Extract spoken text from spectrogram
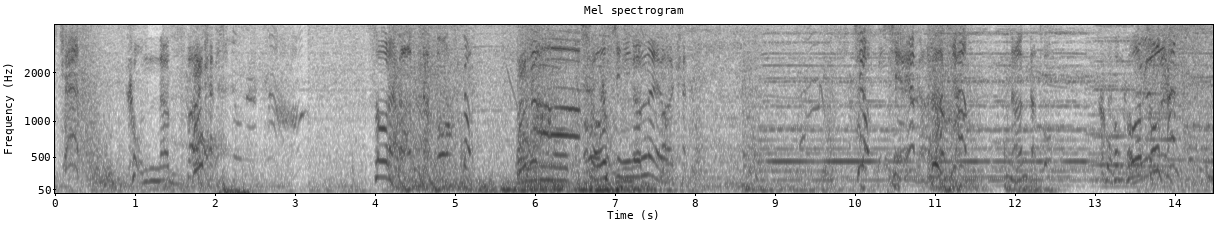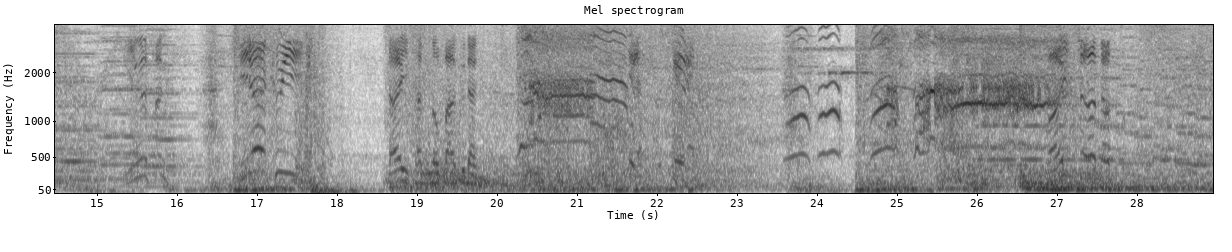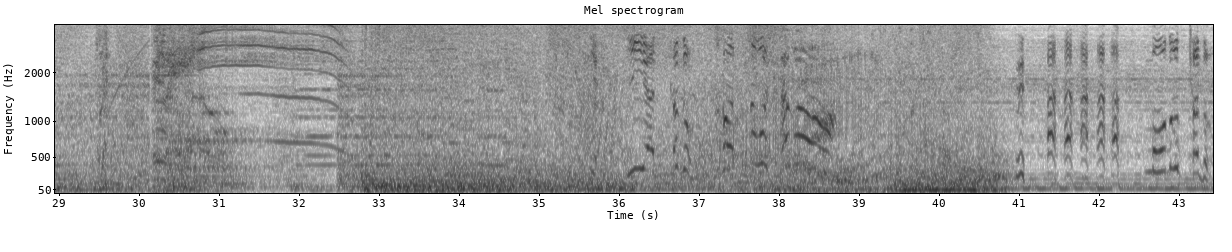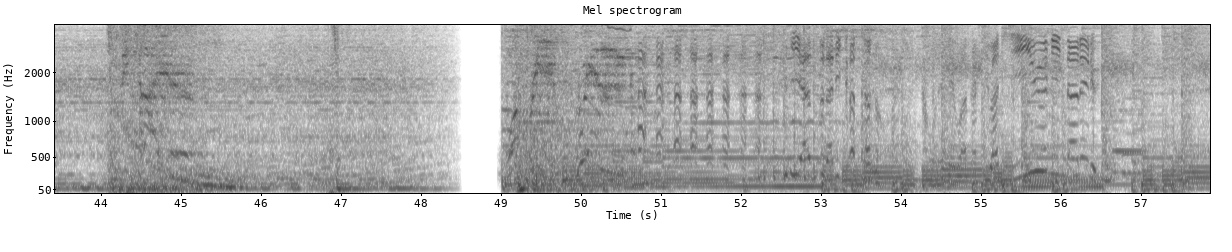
けこんなバカな。そうだ。調子に乗るなよ。テロシェアなんだと。ここは通さん伊賀さんキラークイーン第三の爆弾。バイチャーダストやったぞ発動したぞ。戻ったぞ。奴らに勝ったぞ。これで私は自由になれる。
